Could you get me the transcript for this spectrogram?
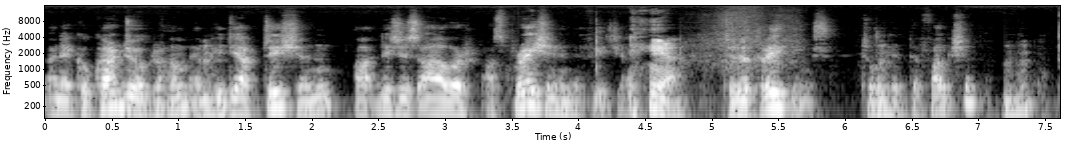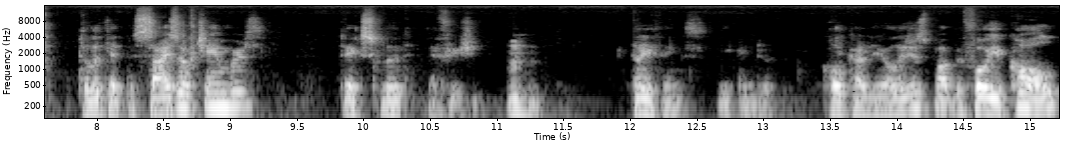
An echocardiogram, a Mhm. pediatrician. Uh, this is our aspiration in the future yeah. to do three things: to look Mhm. at the function, Mhm. to look at the size of chambers, to exclude effusion. Mhm. Three things you can do. Call cardiologist, but before you call,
